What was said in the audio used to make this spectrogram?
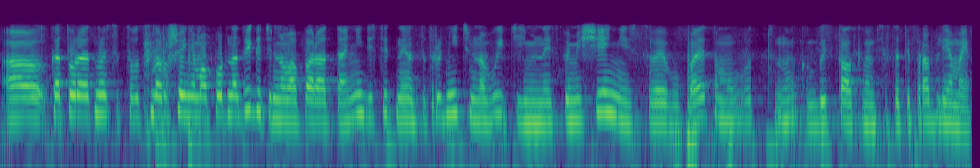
а, которые относятся вот с нарушением опорно-двигательного аппарата, они действительно затруднительно выйти именно из помещения, из своего, поэтому вот, ну, как бы и сталкиваемся с этой проблемой.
